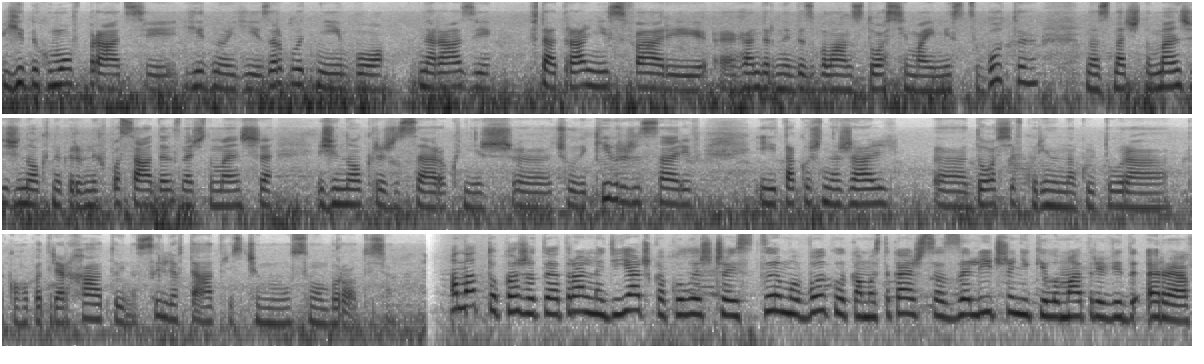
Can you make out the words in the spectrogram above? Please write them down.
гідних умов праці, гідної зарплатні, бо наразі в театральній сфері е, гендерний дисбаланс досі має місце бути. У нас значно менше жінок на керівних посадах, значно менше жінок-режисерок, ніж е, чоловіків-режисерів. І також, на жаль, е, досі вкорінена культура такого патріархату і насилля в театрі, з чим ми мусимо боротися. А надто каже театральна діячка, коли ще й з цими викликами стикаєшся за лічені кілометри від РФ.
